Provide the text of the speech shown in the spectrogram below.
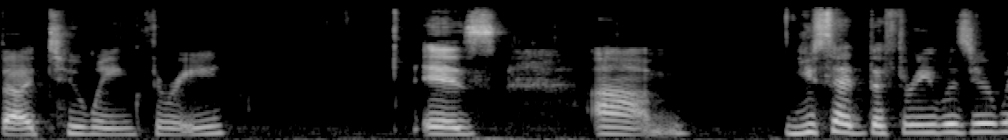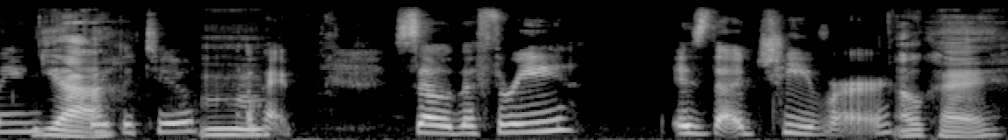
the two wing three. Is um, you said the three was your wing? Yeah. Or the 2 Mhm. Okay. So the three is the achiever, Okay.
